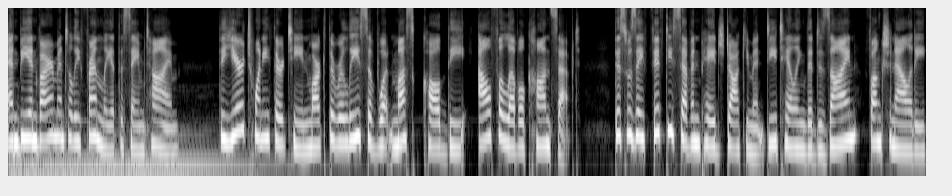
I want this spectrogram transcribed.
and be environmentally friendly at the same time. The year 2013 marked the release of what Musk called the Alpha Level Concept. This was a 57 page document detailing the design, functionality,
